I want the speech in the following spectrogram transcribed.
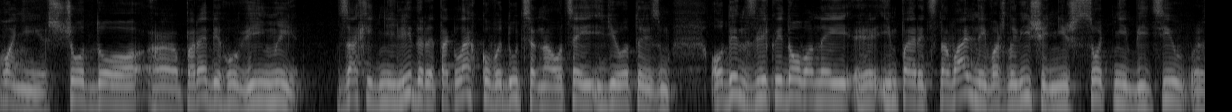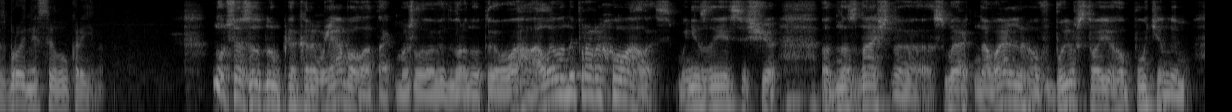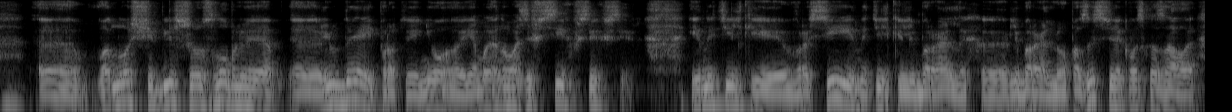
добре щодо е, перебігу війни? Західні лідери так легко ведуться на оцей ідіотизм. Один зліквідований е, імперець Навальний важливіший ніж сотні бійців е, збройних сил України. Ну, це задумка Кремля була так, можливо, відвернути увагу, але вони прорахувались. Мені здається, що однозначно смерть Навального, вбивство його Путіним, е, воно ще більше озлоблює е, людей проти нього. Я маю на увазі всіх, всіх, всіх. І не тільки в Росії, не тільки ліберальних, е, ліберальну опозицію, як ви сказали,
